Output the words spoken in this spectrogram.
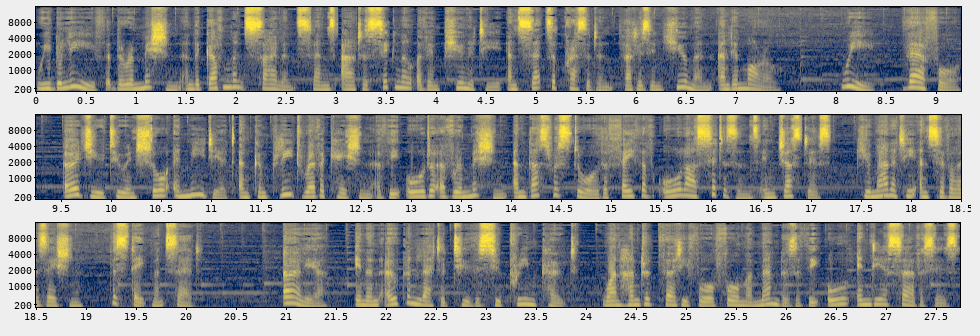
We believe that the remission and the government's silence sends out a signal of impunity and sets a precedent that is inhuman and immoral. We, therefore, urge you to ensure immediate and complete revocation of the order of remission and thus restore the faith of all our citizens in justice, humanity and civilization, the statement said. Earlier, in an open letter to the Supreme Court, 134 former members of the All India Services,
